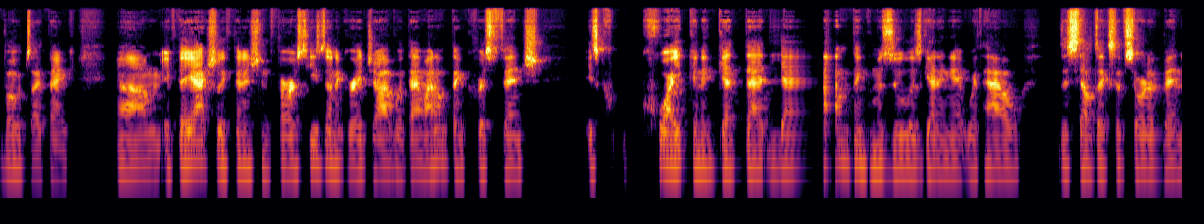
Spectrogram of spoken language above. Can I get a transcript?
votes, I think. Um, if they actually finish in first, he's done a great job with them. I don't think Chris Finch is quite going to get that yet. I don't think Mazzulla's getting it with how the Celtics have sort of been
